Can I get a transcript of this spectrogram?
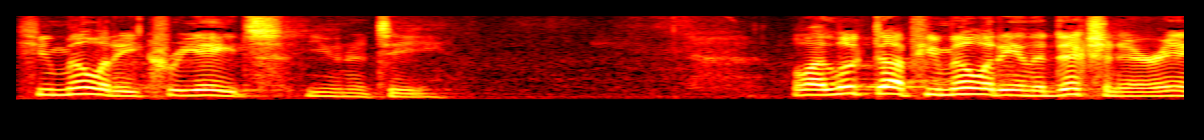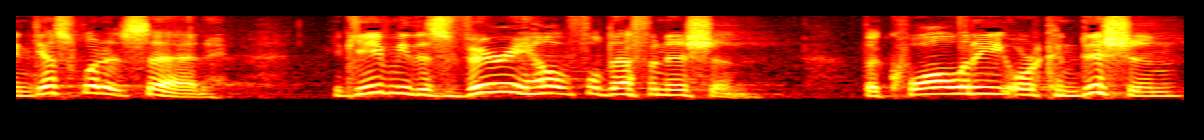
humility creates unity. Well, I looked up humility in the dictionary, and guess what it said? It gave me this very helpful definition the quality or condition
